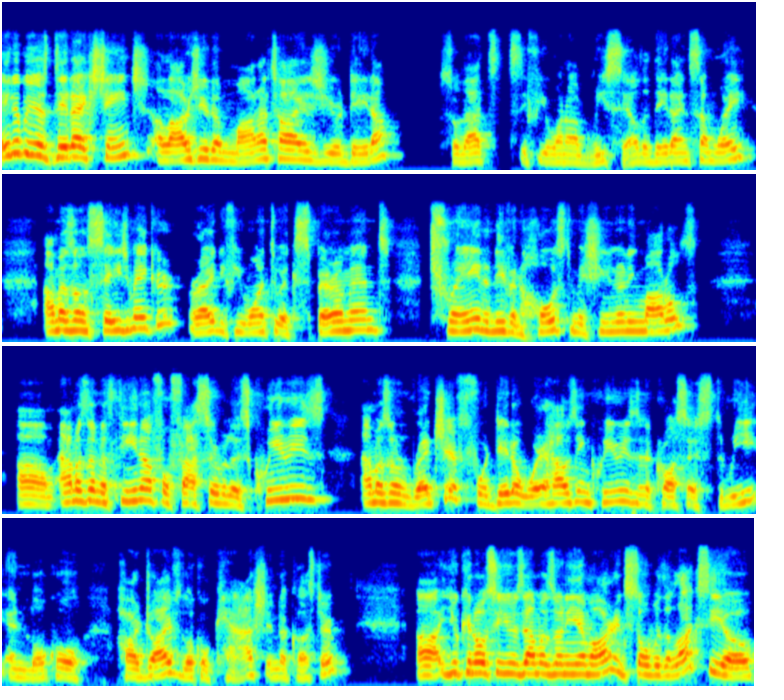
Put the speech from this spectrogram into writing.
AWS Data Exchange allows you to monetize your data so that's if you want to resell the data in some way. Amazon SageMaker, right? If you want to experiment, train, and even host machine learning models. Um, Amazon Athena for fast serverless queries. Amazon Redshift for data warehousing queries across S3 and local hard drives, local cache in the cluster. Uh, you can also use Amazon EMR installed with Alluxio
